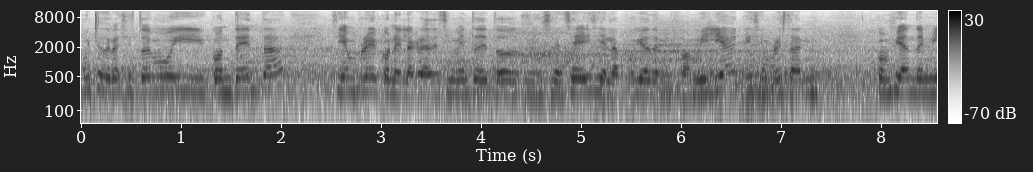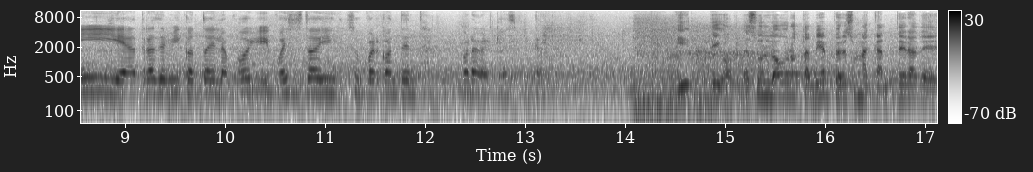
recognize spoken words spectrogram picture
muchas gracias, estoy muy contenta, siempre con el agradecimiento de todos mis senseis y el apoyo de mi familia, que siempre están confiando en mí y atrás de mí con todo el apoyo y pues estoy súper contenta por haber clasificado. Y digo, es un logro también, pero es una cantera de,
